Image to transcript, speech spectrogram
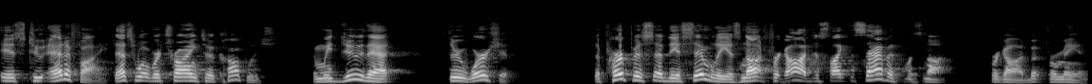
is to edify. That's what we're trying to accomplish. And we do that through worship. The purpose of the assembly is not for God, just like the Sabbath was not for God, but for man.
